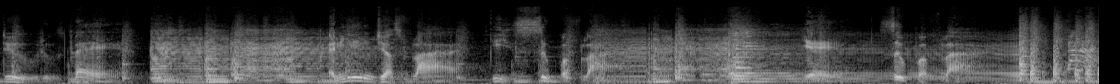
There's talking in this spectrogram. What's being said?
dude who's bad. And he ain't just fly, he's super fly. Yeah, Superfly.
